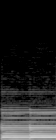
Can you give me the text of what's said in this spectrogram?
you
